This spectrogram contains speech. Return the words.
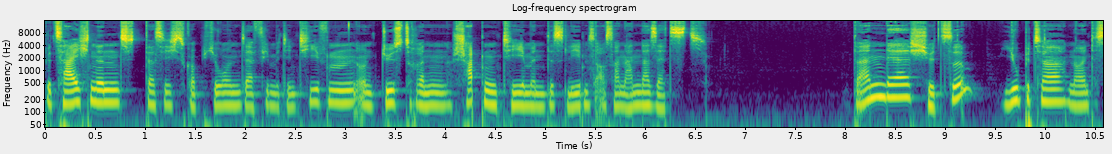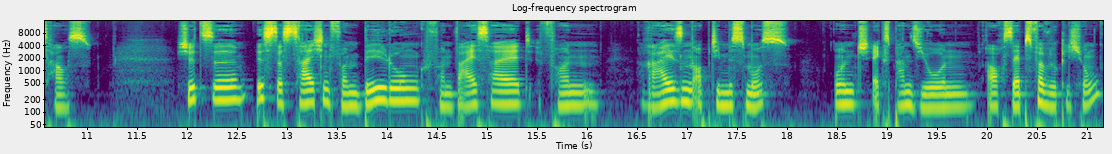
bezeichnend, dass sich Skorpion sehr viel mit den tiefen und düsteren Schattenthemen des Lebens auseinandersetzt. Dann der Schütze, Jupiter, neuntes Haus. Schütze ist das Zeichen von Bildung, von Weisheit, von Reisen, Optimismus und Expansion, auch Selbstverwirklichung.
